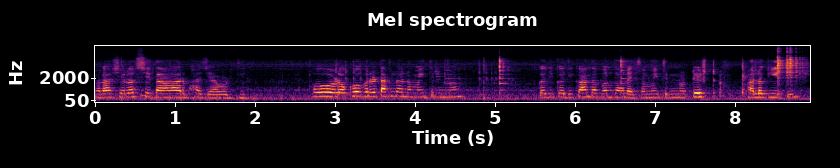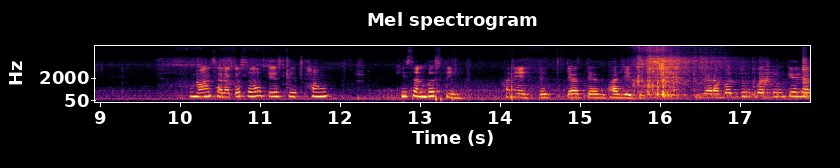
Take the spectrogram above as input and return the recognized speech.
मला अशी रस्सेदार भाजी आवडते. थोडं खोबरं टाकलं ना मैत्रिणीनं कधी कधी कांदा पण घालायचा. मैत्रिणीनं टेस्ट अलग येते. माणसाला कसं तेच तेच खाऊन खिसन बसते. खाण्याची त्याच त्याच भाजीची जरा बदलून बदलून केलं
